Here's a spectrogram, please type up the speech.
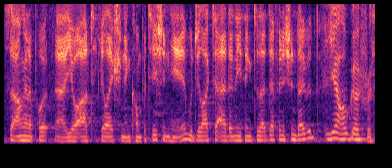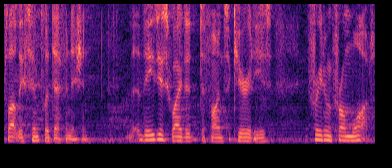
So I'm going to put uh, your articulation in competition here. Would you like to add anything to that definition, David? Yeah, I'll go for a slightly simpler definition. The the easiest way to define security is freedom from what?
